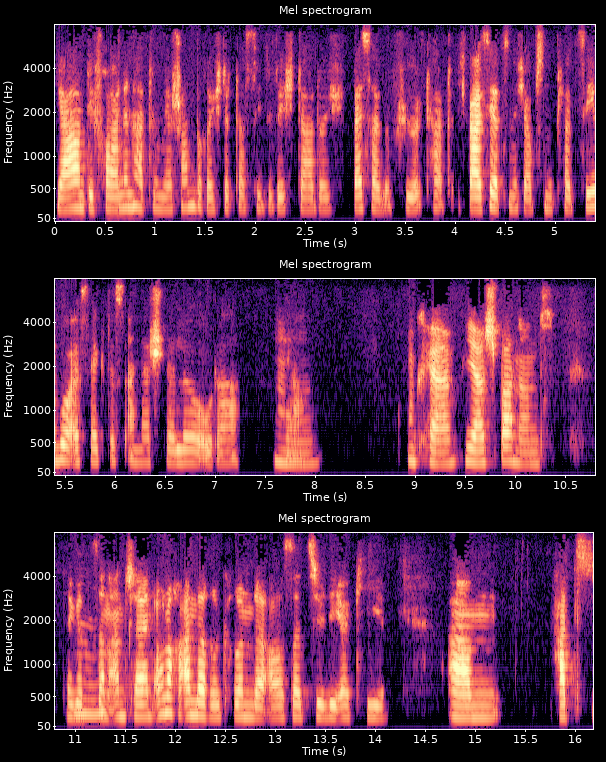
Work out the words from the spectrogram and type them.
ja, und die Freundin hatte mir schon berichtet, dass sie sich dadurch besser gefühlt hat. Ich weiß jetzt nicht, ob es ein Placebo-Effekt ist an der Stelle oder hm. ja. Okay, ja, spannend. Da gibt es hm. dann anscheinend auch noch andere Gründe außer Zöliakie. Ähm, hat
